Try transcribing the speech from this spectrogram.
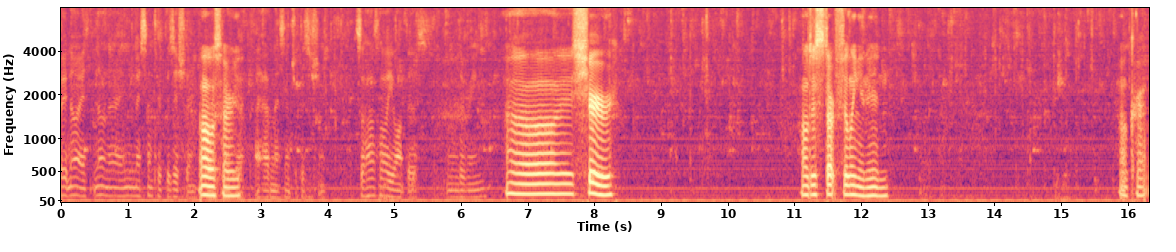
Wait, no, I, no, no, I need my center position. Oh, sorry. Okay, I have my center position. So how tall you want this? You want the ring? Uh, sure. I'll just start filling it in. Oh crap.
